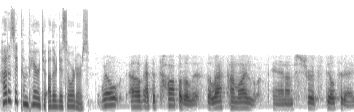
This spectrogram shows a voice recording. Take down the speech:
How does it compare to other disorders? Well, uh, at the top of the list, the last time I looked, and I'm sure it's still today,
